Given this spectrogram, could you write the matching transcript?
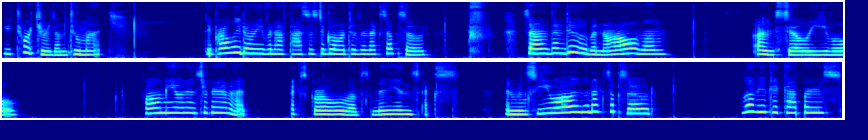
You torture them too much. They probably don't even have passes to go on to the next episode. Some of them do, but not all of them. I'm so evil. Follow me on Instagram at xgirllovesmillionsx. And we'll see you all in the next episode. Love you, Kit Cappers.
